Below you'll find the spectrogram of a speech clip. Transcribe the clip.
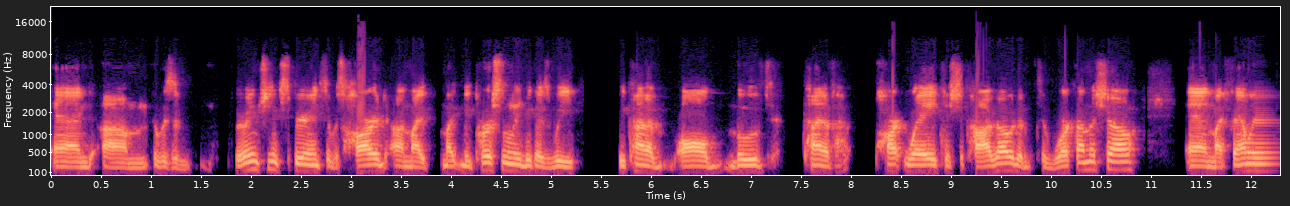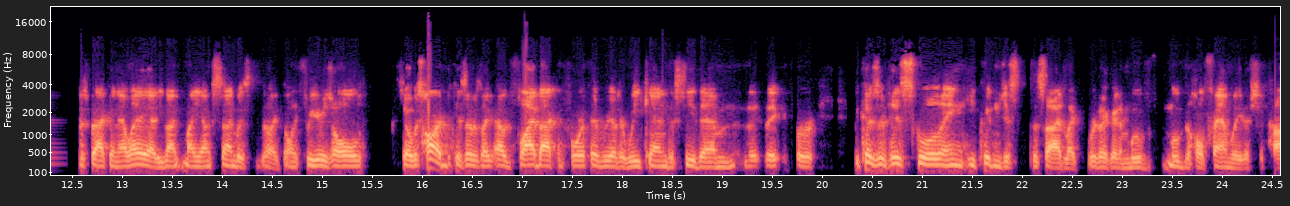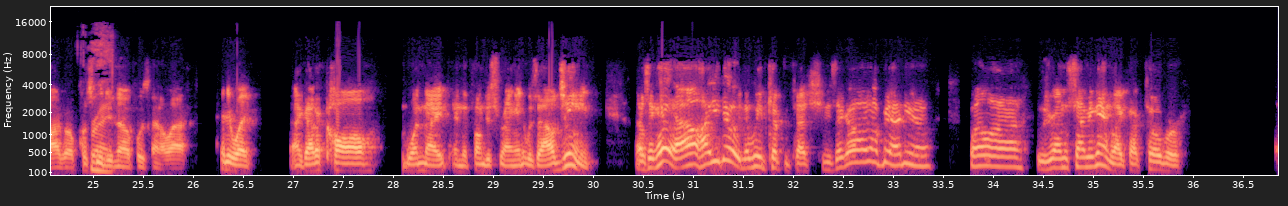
And um, it was a very interesting experience. It was hard on my, my me personally because we we kind of all moved kind of part way to Chicago to, to work on the show, and my family was back in LA. I, my young son was like only three years old, so it was hard because I was like I would fly back and forth every other weekend to see them. They, they, for because of his schooling, he couldn't just decide like we're going to move move the whole family to Chicago. Plus, right. we didn't know if it was going to last. Anyway, I got a call one night, and the phone just rang, and it was Al Jean. I was like, "Hey, Al, how you doing?" And we'd kept in touch. And he's like, "Oh, not bad, you know." Well, uh, it was around this time again, like October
